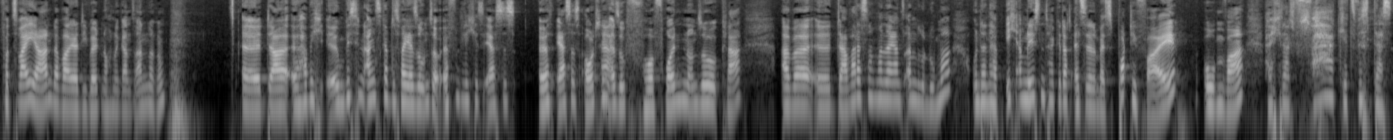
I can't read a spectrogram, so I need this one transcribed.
Vor zwei Jahren, da war ja die Welt noch eine ganz andere. Äh, da äh, habe ich ein bisschen Angst gehabt. Das war ja so unser öffentliches erstes äh, erstes Outing, Ja. also vor Freunden und so, klar. Aber äh, da war das nochmal eine ganz andere Nummer. Und dann habe ich am nächsten Tag gedacht, als er dann bei Spotify oben war, habe ich gedacht, fuck, jetzt wissen das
